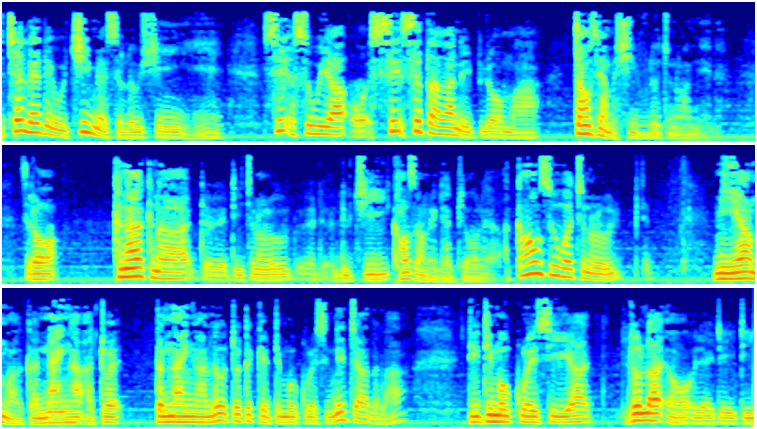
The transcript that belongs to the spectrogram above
အချက်လက်တွေကိုကြည့်မယ်ဆိုလို့ရှိရင်စစ်အစိုးရဩစစ်စစ်သားကနေပြီးတော့မှကြောက်စရာမရှိဘူးလို့ကျွန်တော်မြင်တယ်ဆိုတော့ခဏခဏဒီကျွန်တော်တို့လူကြီးခေါင်းဆောင်တွေလည်းပြောတယ်အကောင်းဆုံးကကျွန်တော်တို့မြင်ရမှာကနိုင်ငံအတွက်တနိုင်ငံလို့အတွက်တကယ်ဒီမိုကရေစီနစ်ကြသလားဒီဒီမိုကရေစီက လွတ်လပ်အောင်ဒီဒီ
